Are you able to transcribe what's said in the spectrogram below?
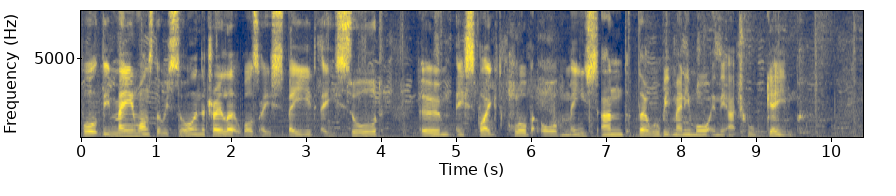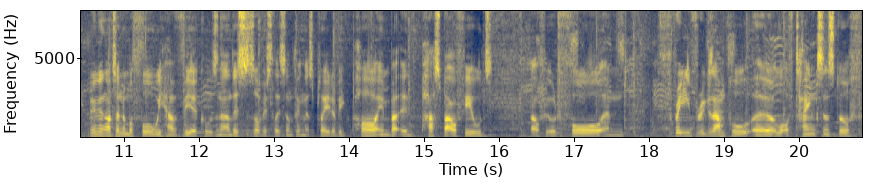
But the main ones that we saw in the trailer was a spade, a sword, um, a spiked club or mace, and there will be many more in the actual game. Moving on to number 4, we have vehicles. Now this is obviously something that's played a big part in, in past Battlefields, Battlefield 4 and 3 for example, uh, a lot of tanks and stuff.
